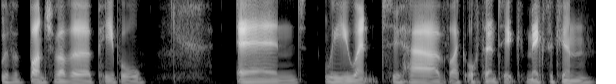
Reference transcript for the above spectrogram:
with a bunch of other people and we went to have like authentic Mexican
